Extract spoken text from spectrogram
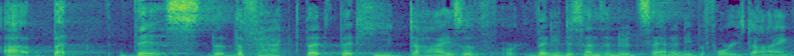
Uh, but this, the, the fact that, that he dies of, or that he descends into insanity before he's dying,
